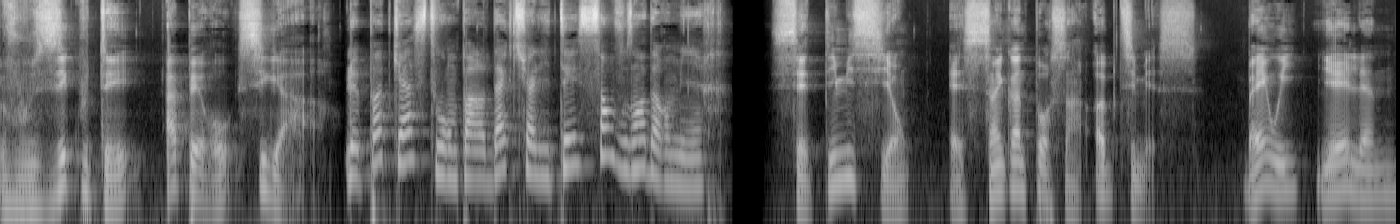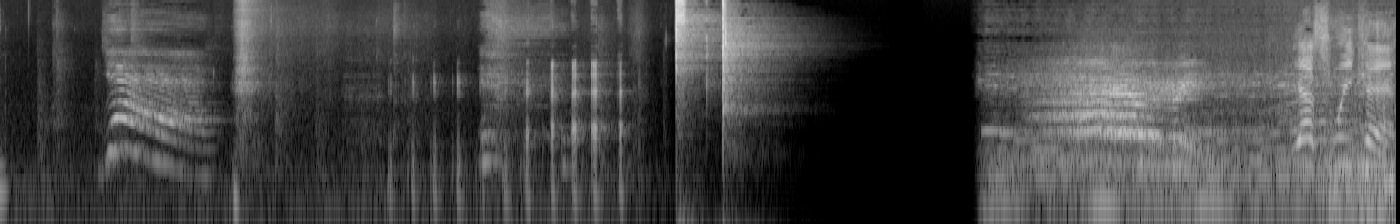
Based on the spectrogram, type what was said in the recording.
Vous écoutez Apéro Cigare. Le podcast où on parle d'actualité sans vous endormir. Cette émission est 50% optimiste. Ben oui, Hélène. Yeah! Yes, we can.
